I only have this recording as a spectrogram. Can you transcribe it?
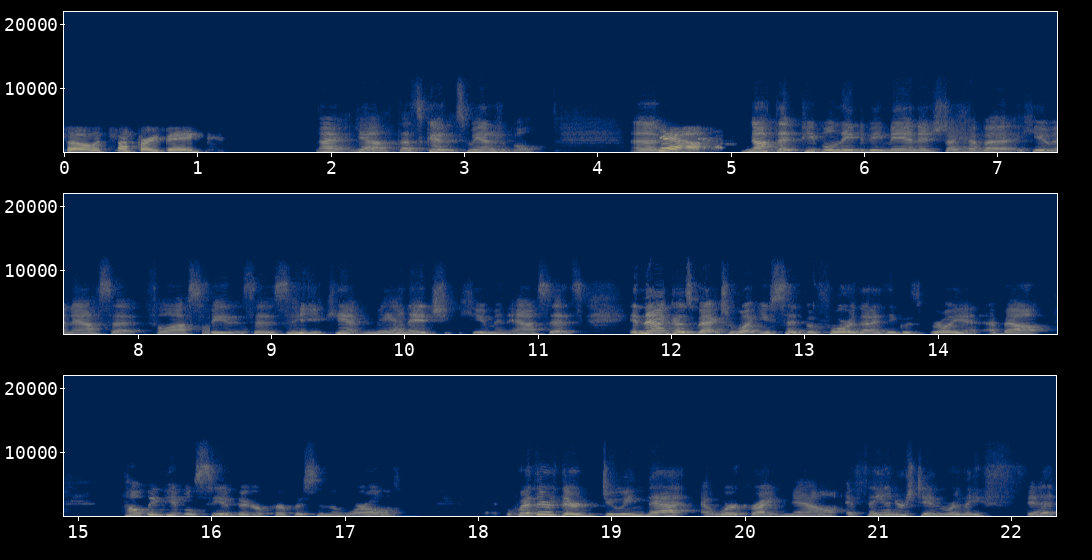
so it's not very big uh, yeah, that's good. It's manageable. Um, yeah. Not that people need to be managed. I have a human asset philosophy that says you can't manage human assets. And that goes back to what you said before that I think was brilliant about helping people see a bigger purpose in the world. Whether they're doing that at work right now, if they understand where they fit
